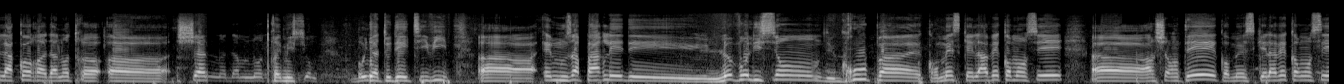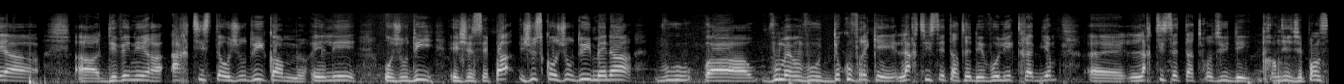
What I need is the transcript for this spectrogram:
l'accord dans notre euh, chaîne, dans notre émission Bouya Today TV. Euh, elle nous a parlé de l'évolution du groupe, euh, comment est-ce qu'elle avait commencé euh, à chanter, comment est-ce qu'elle avait commencé à, à devenir artiste aujourd'hui comme elle est aujourd'hui. Et je ne sais pas, jusqu'aujourd'hui, maintenant, vous, vous-même, vous découvrez que l'artiste est en train d'évoluer très bien. L'artiste est en train de grandir. Je pense,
